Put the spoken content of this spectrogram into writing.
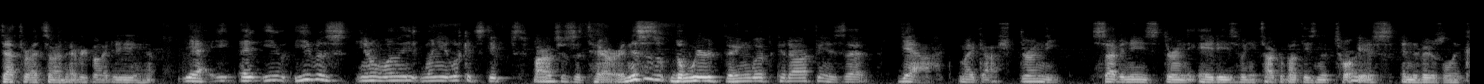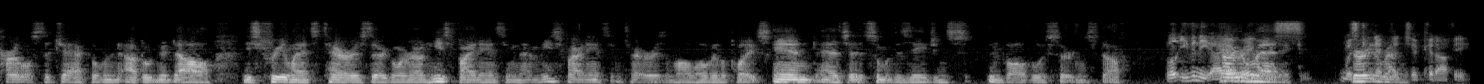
death threats on everybody. Yeah, he, he, he was, you know, when, the, when you look at state sponsors of terror, and this is the weird thing with Gaddafi is that, yeah, my gosh, during the 70s, during the 80s, when you talk about these notorious individuals like Carlos the Jackal and Abu Nidal, these freelance terrorists that are going around, he's financing them. He's financing terrorism all over the place, and as some of his agents involved with certain stuff. Well, even the IRA was was Very connected erratic. to Gaddafi.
